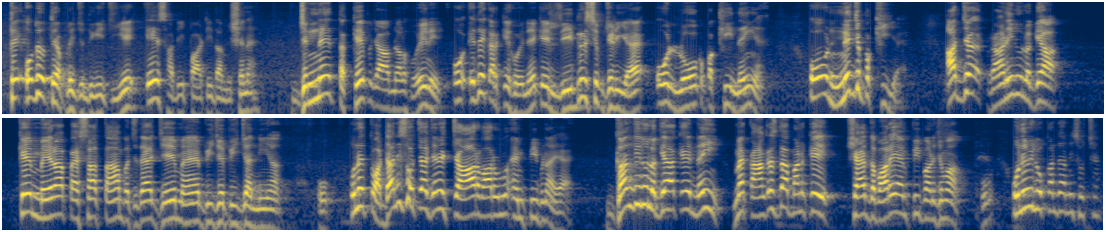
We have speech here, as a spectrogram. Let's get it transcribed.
ਤੇ ਉਹਦੇ ਉੱਤੇ ਆਪਣੀ ਜ਼ਿੰਦਗੀ ਜੀਏ, ਇਹ ਸਾਡੀ ਪਾਰਟੀ ਦਾ ਮਿਸ਼ਨ ਹੈ। ਜਿੰਨੇ ਧੱਕੇ ਪੰਜਾਬ ਨਾਲ ਹੋਏ ਨੇ, ਉਹ ਇਹਦੇ ਕਰਕੇ ਹੋਏ ਨੇ ਕਿ ਲੀਡਰਸ਼ਿਪ ਜਿਹੜੀ ਹੈ, ਉਹ ਲੋਕ ਪੱਖੀ ਨਹੀਂ ਹੈ। ਉਹ ਨਿੱਜ ਪੱਖੀ ਹੈ। ਅੱਜ ਰਾਣੀ ਨੂੰ ਲੱਗਿਆ ਕਿ ਮੇਰਾ ਪੈਸਾ ਤਾਂ ਬਚਦਾ ਜੇ ਮੈਂ ਬੀਜੇਪੀ ਜਾਨੀ ਆ ਉਹ ਉਹਨੇ ਤੁਹਾਡਾ ਨਹੀਂ ਸੋਚਿਆ ਜਿਹਨੇ ਚਾਰ ਵਾਰ ਉਹਨੂੰ ਐਮਪੀ ਬਣਾਇਆ ਹੈ। ਗਾਂਧੀ ਨੂੰ ਲੱਗਿਆ ਕਿ ਨਹੀਂ, ਮੈਂ ਕਾਂਗਰਸ ਦਾ ਬਣ ਕੇ ਸ਼ਾਇਦ ਦੁਬਾਰੇ ਐਮਪੀ ਬਣ ਜਾਵਾਂ। ਉਹਨੇ ਵੀ ਲੋਕਾਂ ਦਾ ਨਹੀਂ ਸੋਚਿਆ।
